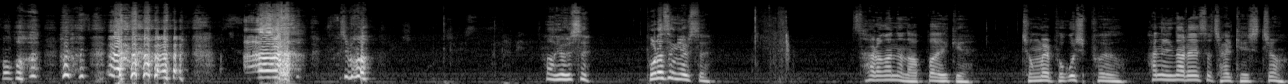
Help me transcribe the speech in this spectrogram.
어, 아, 하지마! 아, 열쇠. 보라색 열쇠. 사랑하는 아빠에게 정말 보고 싶어요. 하늘나라에서 잘 계시죠?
